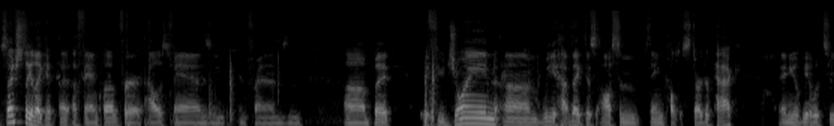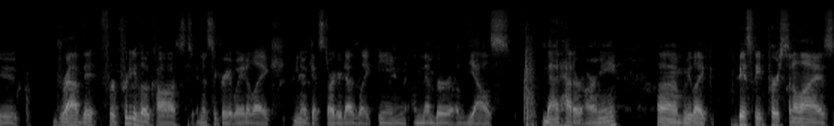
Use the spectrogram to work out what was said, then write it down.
essentially like a, a fan club for Alice fans and, and friends and um, but if you join, um, we have like this awesome thing called a starter pack, and you'll be able to grab it for pretty low cost, and it's a great way to like you know get started as like being a member of the Alice Mad Hatter Army. Um, we like basically personalize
